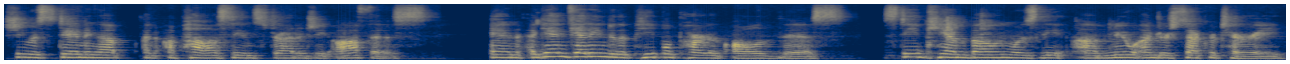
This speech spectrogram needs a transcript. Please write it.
She was standing up a, a policy and strategy office. And again, getting to the people part of all of this, Steve Cambone was the um, new undersecretary,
